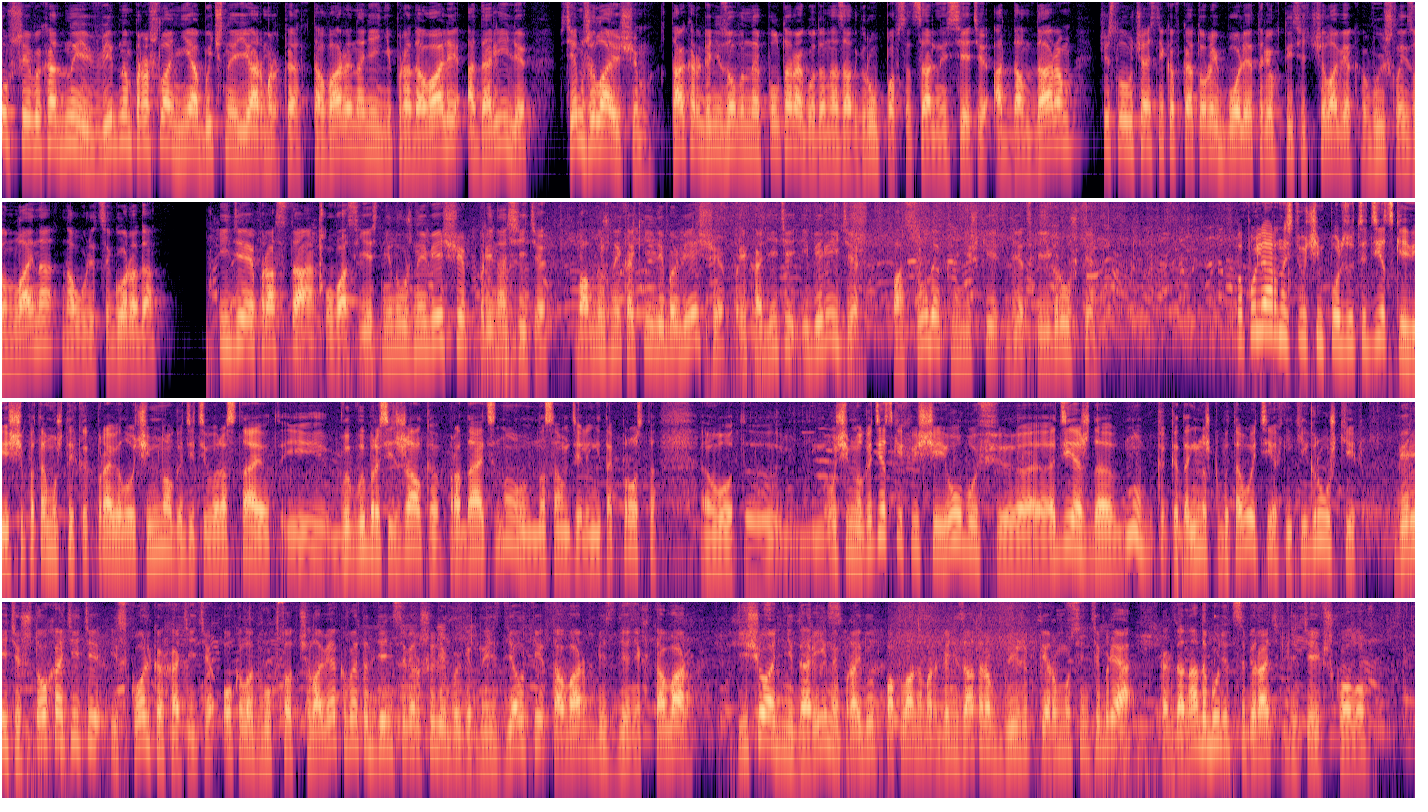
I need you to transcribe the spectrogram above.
минувшие выходные в Видном прошла необычная ярмарка. Товары на ней не продавали, а дарили. Всем желающим. Так организованная полтора года назад группа в социальной сети «Отдам даром», число участников которой более трех тысяч человек, вышла из онлайна на улице города. Идея проста. У вас есть ненужные вещи – приносите. Вам нужны какие-либо вещи – приходите и берите. Посуда, книжки, детские игрушки. Популярностью очень пользуются детские вещи, потому что их, как правило, очень много, дети вырастают, и вы- выбросить жалко, продать, ну, на самом деле не так просто. Вот. э, Очень много детских вещей, обувь, э, одежда, ну, как это, немножко бытовой техники, игрушки. Берите что хотите и сколько хотите. Около 200 человек в этот день совершили выгодные сделки «Товар без денег товар». Еще одни дарины пройдут по планам организаторов ближе к 1 сентября, когда надо будет собирать детей в школу.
